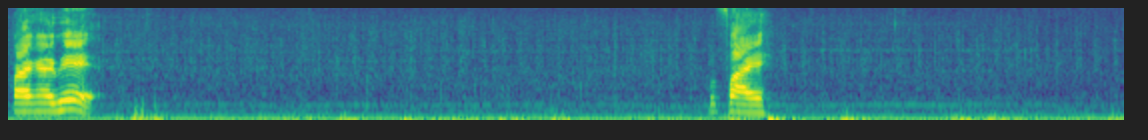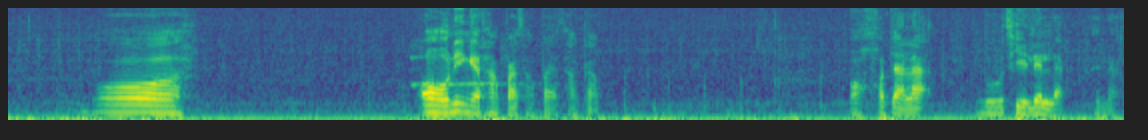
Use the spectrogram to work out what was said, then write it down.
ไปไงพี่ รถไฟ โอ้โอ้นี่ไงทางไปทางไปทางกลับ อ๋อ เข้าใจแล้วรู้วิธีเล่นแหละทีเนี้ย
